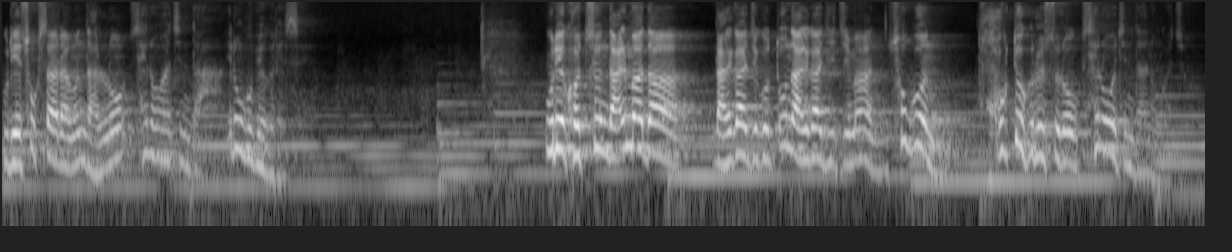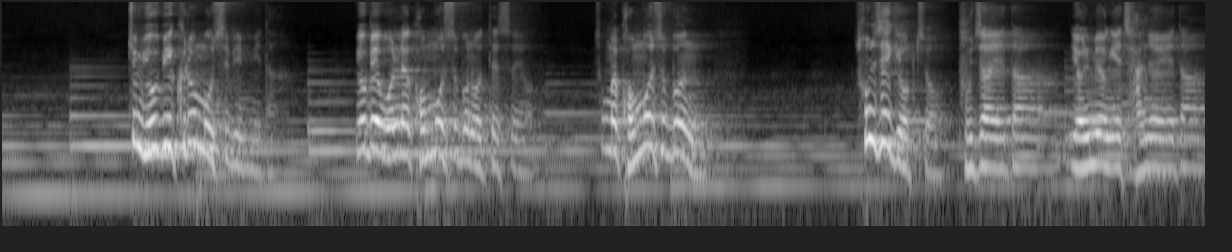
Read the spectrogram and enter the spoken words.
우리의 속사람은 날로 새로워진다. 이런 고백을 했어요. 우리의 겉은 날마다 낡아지고 또 낡아지지만 속은 더욱더 그럴수록 새로워진다는 거죠. 좀 욥이 그런 모습입니다. 욥의 원래 겉모습은 어땠어요? 정말 겉모습은 손색이 없죠. 부자에다, 열 명의 자녀에다,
